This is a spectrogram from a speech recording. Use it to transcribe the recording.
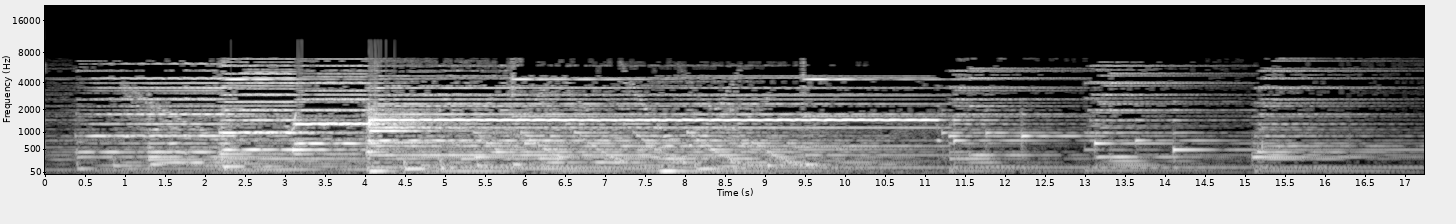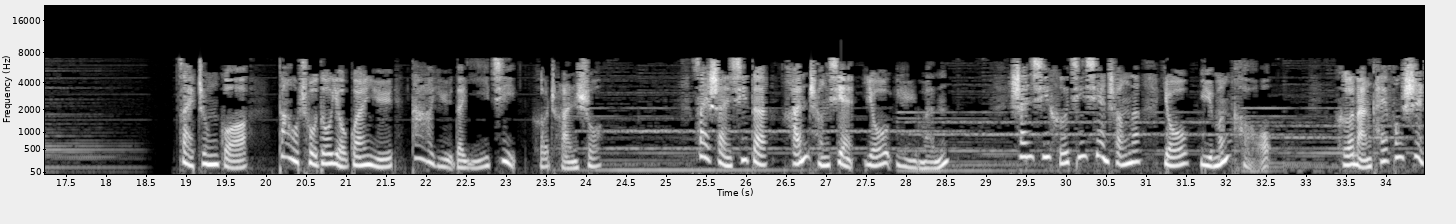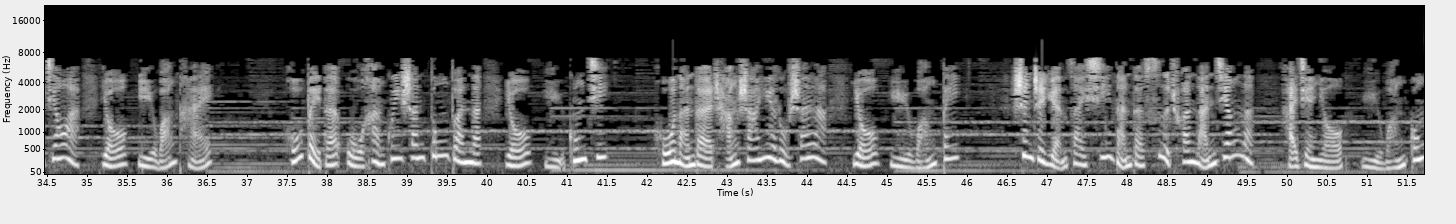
在中国，到处都有关于大禹的遗迹和传说。在陕西的韩城县有禹门。山西河津县城呢有禹门口，河南开封市郊啊有禹王台，湖北的武汉龟山东端呢有禹公基，湖南的长沙岳麓山啊有禹王碑，甚至远在西南的四川南疆呢还建有禹王宫，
